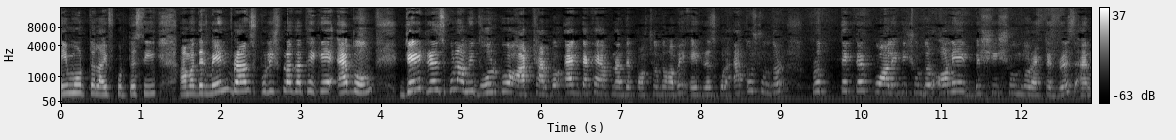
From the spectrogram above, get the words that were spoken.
এই মুহূর্তে লাইভ করতেছি। আমাদের মেন ব্রাঞ্চ পুলিশ প্লাজা থেকে, এবং যেই ড্রেসগুলো আমি ধরবো আর ছাড়বো, এক দেখায় আপনাদের পছন্দ হবে। এই ড্রেসগুলো এত সুন্দর প্রত্যেকটার কোয়ালিটি সুন্দর, অনেক বেশি সুন্দর একটা ড্রেস অ্যান্ড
